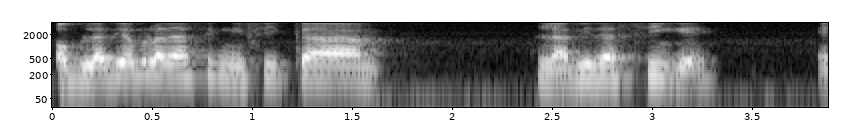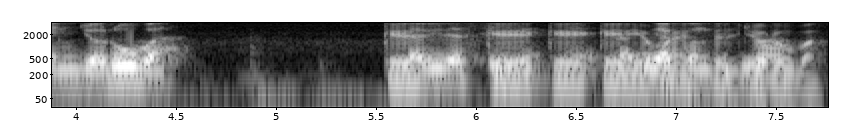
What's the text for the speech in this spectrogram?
Obladi Oblada significa la vida sigue en Yoruba. ¿Qué, la vida sigue, ¿qué, qué, idioma es el Yoruba?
